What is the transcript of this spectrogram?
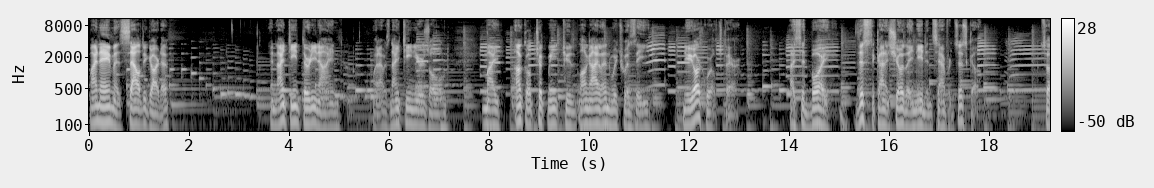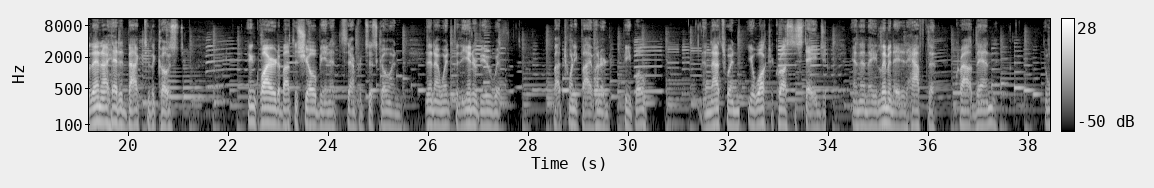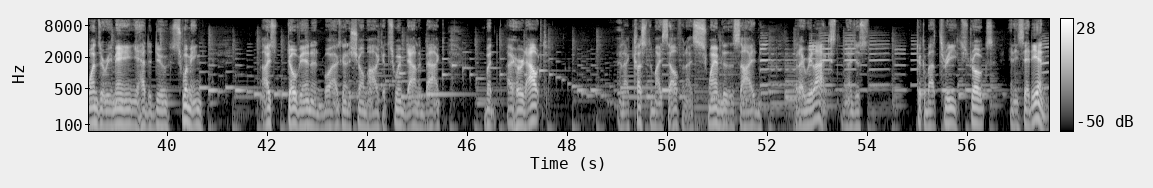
My name is Sal DeGuarda. In 1939, when I was 19 years old, my uncle took me to Long Island, which was the New York World's Fair. I said, Boy, this is the kind of show they need in San Francisco. So then I headed back to the coast, inquired about the show being at San Francisco, and then I went for the interview with about 2,500 people. And that's when you walked across the stage, and then they eliminated half the crowd then. The ones that remaining, you had to do swimming. I dove in, and boy, I was going to show them how I could swim down and back. But I heard out, and I cussed to myself, and I swam to the side. But I relaxed, and I just took about three strokes, and he said, in.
